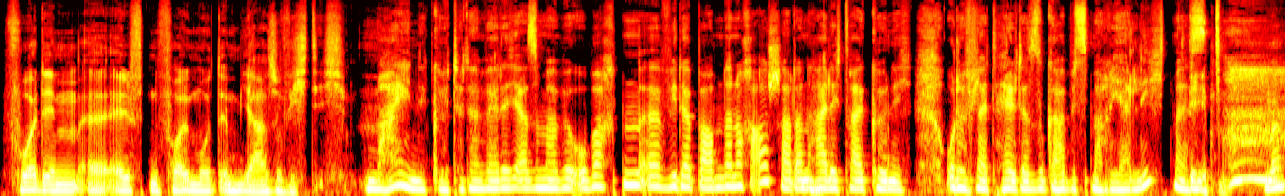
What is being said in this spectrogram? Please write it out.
vor dem 11. Äh, Vollmond im Jahr so wichtig. Meine Güte, dann werde ich also mal beobachten, äh, wie der Baum da noch ausschaut an Heilig Drei König. Oder vielleicht hält er sogar bis Maria Lichtmess. Eben. Ne?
